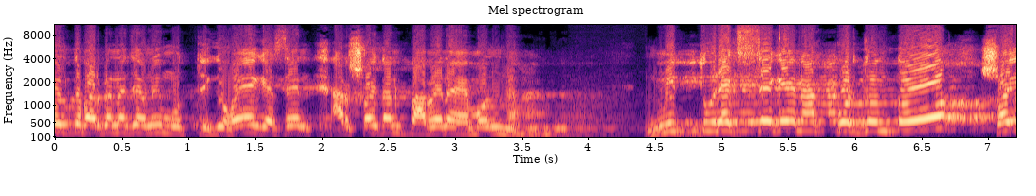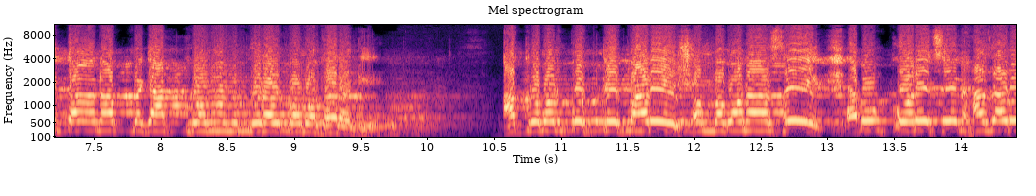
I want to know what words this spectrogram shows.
বলতে পারবে না যে উনি মুত্তাকি হয়ে গেছেন আর শয়তান পাবে না এমন না। মৃত্যুর এক সেকেন্ড আগ পর্যন্ত শয়তান আপনাকে আক্রমণ করার ক্ষমতা রাখে। আক্রমণ করতে পারে সম্ভাবনা আছে এবং করেছেন হাজারো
